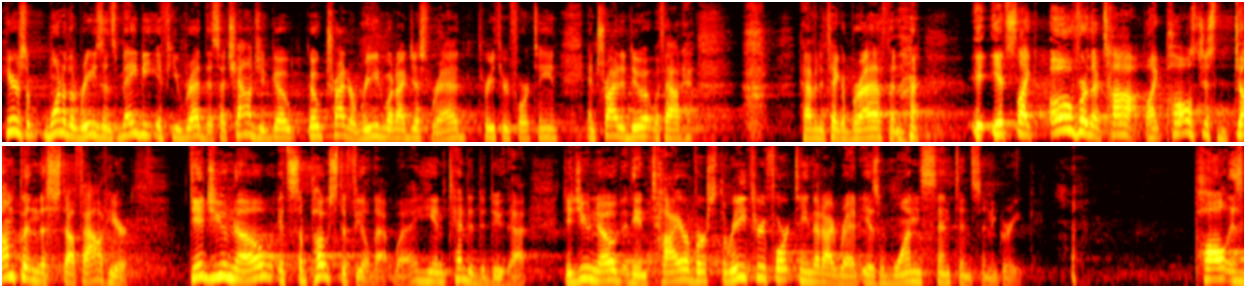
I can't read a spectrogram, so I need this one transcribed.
Here's one of the reasons, maybe if you read this, I challenge you to go, go try to read what I just read, 3 through 14, and try to do it without having to take a breath and It's like over the top. Like Paul's just dumping this stuff out here. Did you know it's supposed to feel that way? He intended to do that. Did you know that the entire verse 3 through 14 that I read is one sentence in Greek? Paul is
